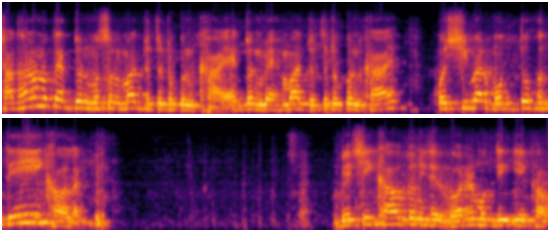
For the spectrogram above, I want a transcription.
সাধারণত একজন মুসলমান যতটুকুন খায়, একজন মেহমান যতটুকুন খায়, ওই সীমার মধ্য হতেই খাওয়া লাগবে। বেশি খাও তো নিজের ঘরের মধ্যে গিয়ে খাও।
